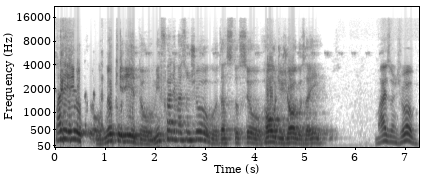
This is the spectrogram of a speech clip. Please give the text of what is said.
Maneilton, meu querido, me fale mais um jogo das, do seu hall de jogos aí. Mais um jogo?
